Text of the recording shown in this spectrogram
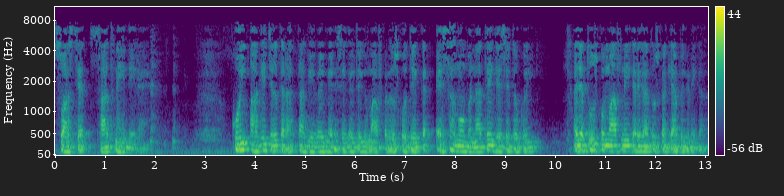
स्वास्थ्य साथ नहीं दे रहा है। कोई आगे चलकर आता भी है, भाई मेरे से गलती को माफ़ कर दो, उसको देखकर ऐसा मुँह बनाते हैं जैसे तो कोई। अच्छा तू उसको माफ़ नहीं करेगा तो उसका क्या बिगड़ेगा?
